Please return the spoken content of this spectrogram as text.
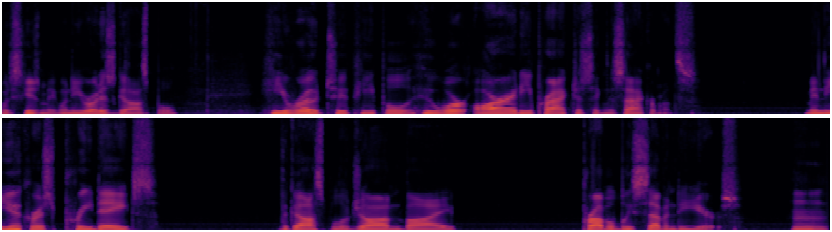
excuse me, when he wrote his gospel, he wrote to people who were already practicing the sacraments. I mean, the Eucharist predates the Gospel of John by probably 70 years. Hmm.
